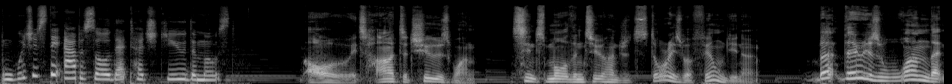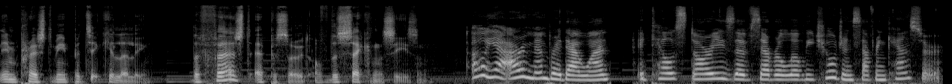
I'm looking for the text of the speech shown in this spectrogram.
which is the episode that touched you the most? Oh, it's hard to choose one, since more than 200 stories were filmed, you know. But there is one that impressed me particularly the first episode of the second season. Oh, yeah, I remember that one. It tells stories of several lovely children suffering cancer.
